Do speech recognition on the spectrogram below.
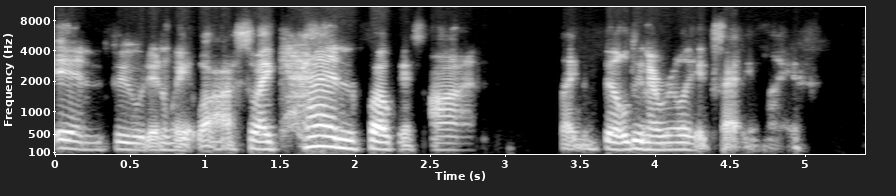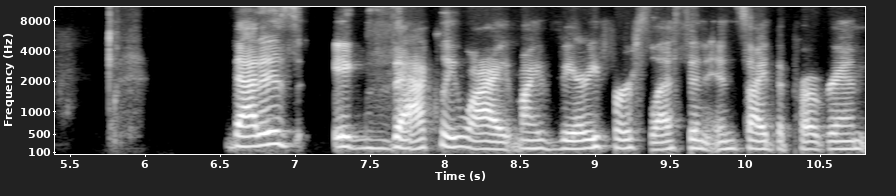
in food and weight loss. So i can focus on like building a really exciting life That is exactly why my very first lesson inside the program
